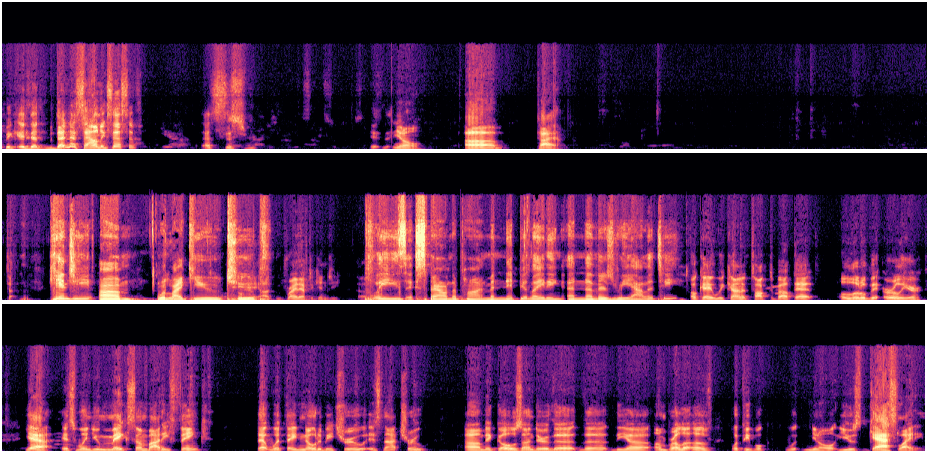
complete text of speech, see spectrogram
It, does- doesn't that sound excessive? That's just, it- you know, uh, Taya. Kenji um, would like you to Okay, uh, right after Kenji. Uh, please expound upon manipulating another's reality. okay, we kind of talked about that a little bit earlier. Yeah, it's when you make somebody think that what they know to be true is not true. Um, it goes under the the the uh, umbrella of what people you know use gaslighting,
